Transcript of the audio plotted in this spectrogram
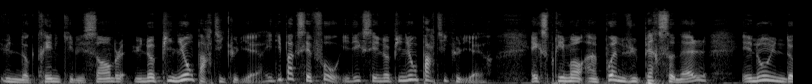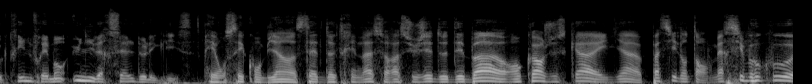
une doctrine qui lui semble une opinion particulière. Il ne dit pas que c'est faux, il dit que c'est une opinion particulière, exprimant un point de vue personnel et non une doctrine vraiment universelle de l'Église. Et on sait combien cette doctrine-là sera sujet de débat encore jusqu'à il n'y a pas si longtemps. Merci beaucoup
